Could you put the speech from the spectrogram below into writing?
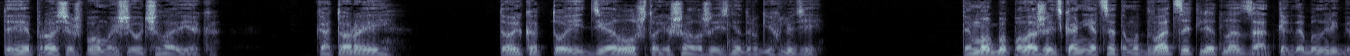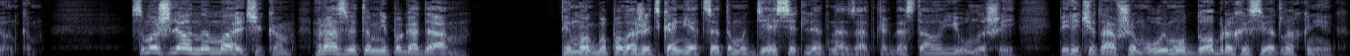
Ты просишь помощи у человека, который только то и делал, что лишал жизни других людей. Ты мог бы положить конец этому двадцать лет назад, когда был ребенком смышленным мальчиком, развитым не по годам. Ты мог бы положить конец этому десять лет назад, когда стал юношей, перечитавшим уйму добрых и светлых книг,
